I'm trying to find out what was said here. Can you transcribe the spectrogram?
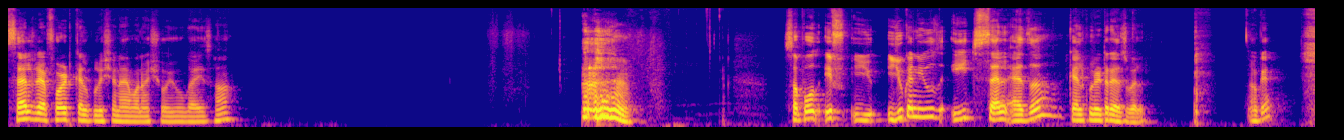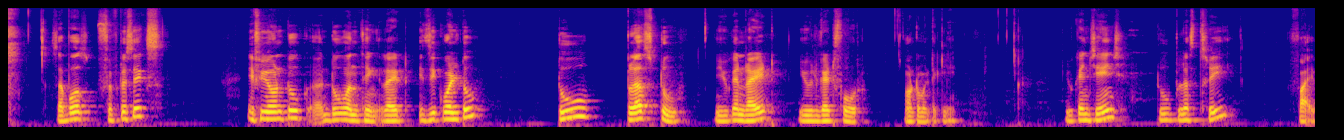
cell referred calculation I want to show you guys huh? Suppose if you, you can use each cell as a calculator as well okay? Suppose 56 if you want to uh, do one thing right is equal to 2 plus 2 you can write you will get 4 automatically. You can change 2 plus 3 5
